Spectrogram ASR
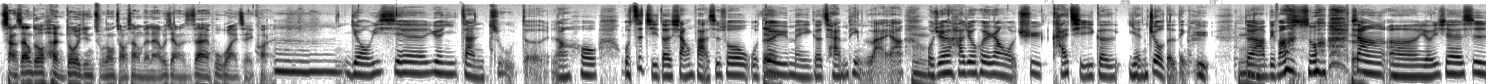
厂商都很多已经主动找上门来？我讲的是在户外这一块，嗯，有一些愿意赞助的，然后我自己的想法是说，我对对。于每一个产品来啊，嗯。我觉得它就会让我去开启一个研究的领域。嗯。对啊，比方说像呃有一些是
